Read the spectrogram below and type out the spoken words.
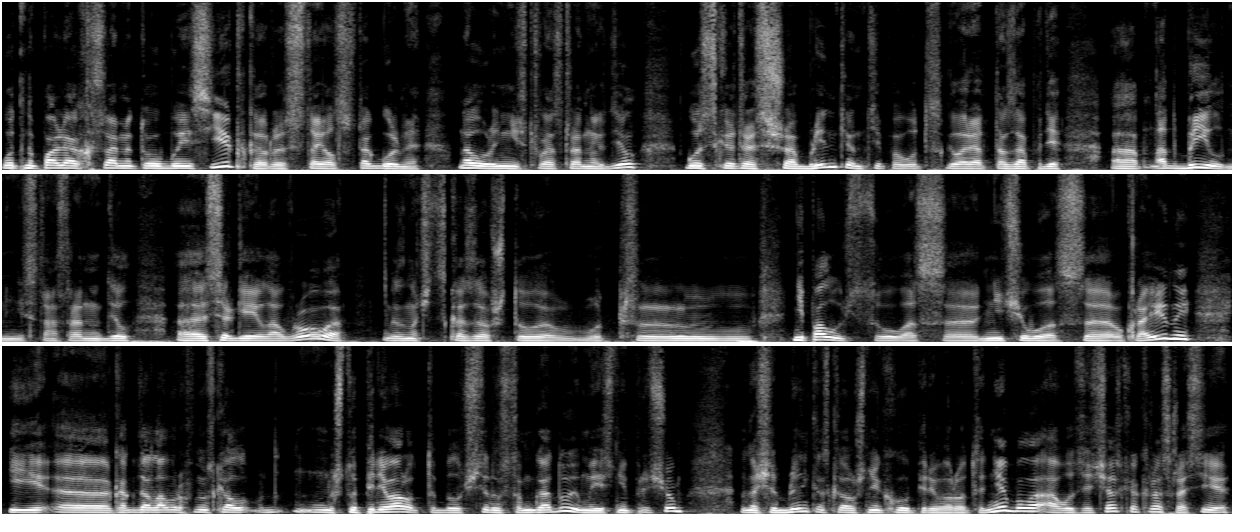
Вот на полях саммита ОБСЕ, который состоялся в Стокгольме на уровне министра иностранных дел, госсекретарь США Блинкен, типа вот говорят на Западе, э, отбрил министра иностранных дел э, Сергея Лаврова, значит, сказав, что вот э, не получится у вас э, ничего с э, Украиной. И э, когда Лавров ему сказал, что переворот-то был в 2014 году, и мы есть ни при чем, значит, Блинкен сказал, что никакого переворота не было, а вот сейчас как раз Россия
